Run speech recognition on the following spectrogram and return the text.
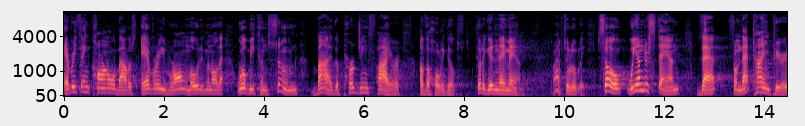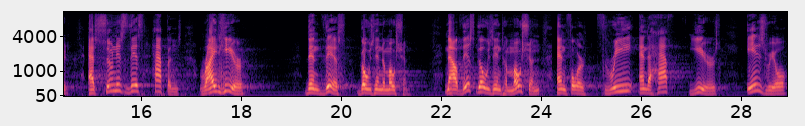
Everything carnal about us, every wrong motive and all that, will be consumed by the purging fire of the Holy Ghost. Could I get an amen? Absolutely. So we understand that from that time period, as soon as this happens right here, then this goes into motion. Now, this goes into motion, and for three and a half years, Israel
